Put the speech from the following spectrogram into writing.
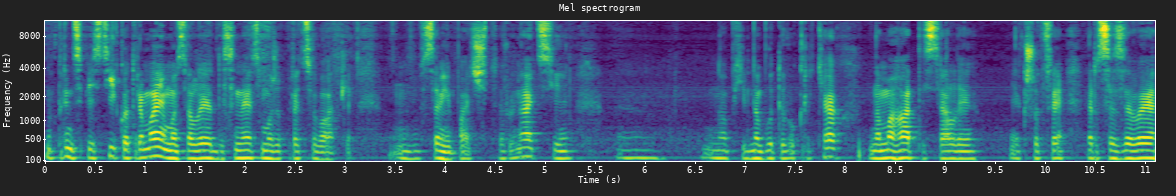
Ну, в принципі, стійко тримаємося, але ДСНС може працювати. Самі бачите, руйнації. Е, Необхідно бути в укриттях, намагатися, але якщо це РСЗВ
